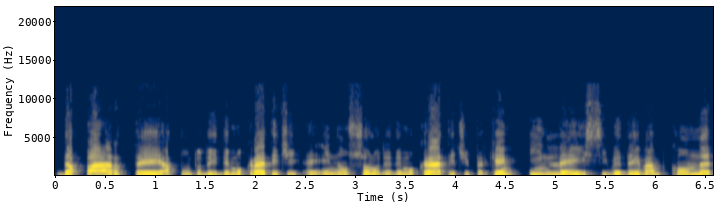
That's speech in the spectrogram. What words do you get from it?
da parte appunto dei democratici e, e non solo dei democratici, perché in lei si vedeva con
